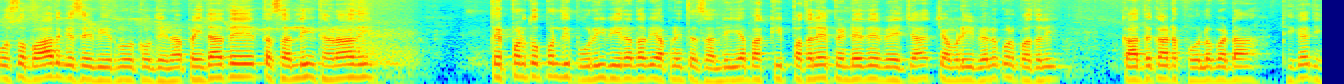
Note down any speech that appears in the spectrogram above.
ਉਸ ਤੋਂ ਬਾਅਦ ਕਿਸੇ ਵੀਰ ਨੂੰ ਅੱਗੋਂ ਦੇਣਾ ਪੈਂਦਾ ਤੇ ਤਸੱਲੀ ਥਣਾ ਦੀ ਤਿੱਪਣ ਤੁੱਪਣ ਦੀ ਪੂਰੀ ਵੀਰਾਂ ਦਾ ਵੀ ਆਪਣੀ ਤਸੱਲੀ ਆ। ਬਾਕੀ ਪਤਲੇ ਪਿੰਡੇ ਦੇ ਵਿੱਚ ਆ, ਚਮੜੀ ਬਿਲਕੁਲ ਪਤਲੀ, ਕੱਦ ਕੱਟ ਫੁੱਲ ਵੱਡਾ, ਠੀਕ ਆ ਜੀ?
